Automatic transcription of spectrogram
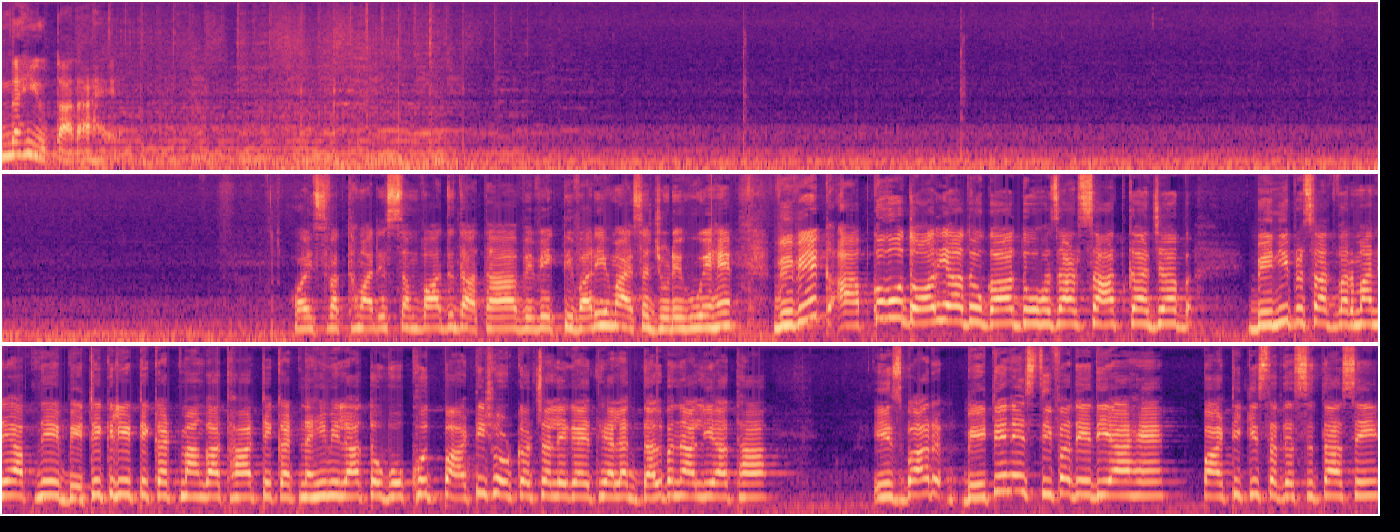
नहीं उतारा है। और इस वक्त हमारे संवाददाता विवेक तिवारी हमारे साथ जुड़े हुए हैं। विवेक, आपको वो दौर याद होगा 2007 का जब बेनी प्रसाद वर्मा ने अपने बेटे के लिए टिकट मांगा था, टिकट नहीं मिला तो वो खुद पार्टी छोड़कर चले गए थे, अलग दल बना लिया था। इस बार बेटे ने इस्तीफा दे दिया है पार्टी की सदस्यता से।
